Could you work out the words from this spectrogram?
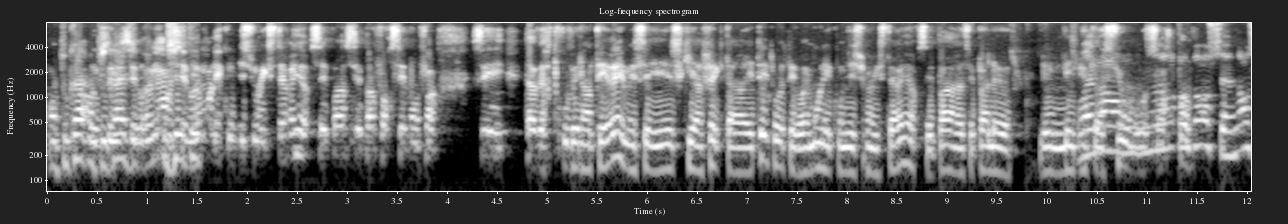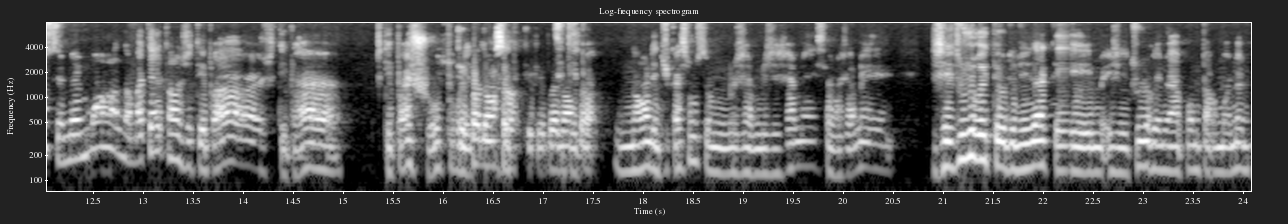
En tout cas, en Donc tout c'est cas, c'est vraiment, c'est j'étais- vraiment les conditions extérieures. C'est pas, c'est pas forcément. Enfin, c'est, t'avais retrouvé l'intérêt, mais c'est ce qui a fait que t'as arrêté. Toi, c'est vraiment les conditions extérieures. C'est pas, c'est pas Ouais, l'éducation non, au sens non, c'est non, c'est même moi dans ma tête. Hein, j'étais pas, j'étais pas, j'étais pas chaud pour T'étais pas dans ça. T'étais pas dans ça. pas. Non, l'éducation, jamais, j'ai jamais, ça m'a jamais. J'ai toujours été autodidacte et j'ai toujours aimé apprendre par moi-même.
